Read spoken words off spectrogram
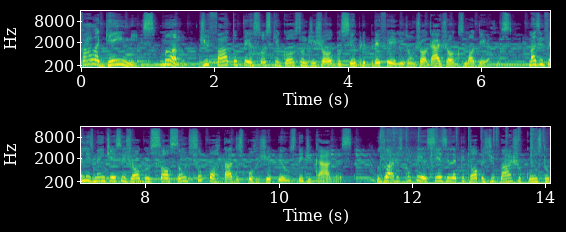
Fala games! Mano, de fato, pessoas que gostam de jogos sempre preferiram jogar jogos modernos, mas infelizmente esses jogos só são suportados por GPUs dedicadas. Usuários com PCs e laptops de baixo custo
